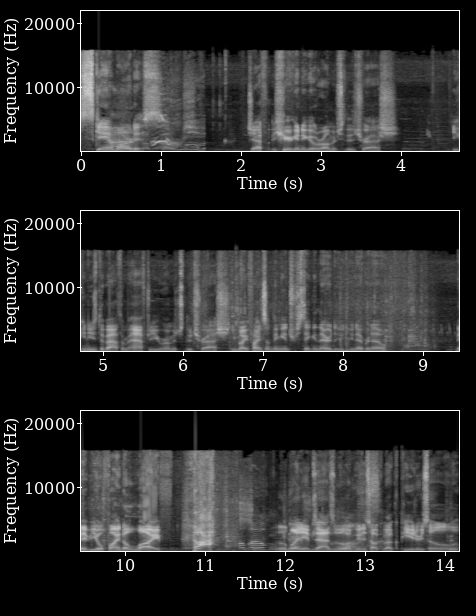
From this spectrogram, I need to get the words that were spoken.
Scam artist. Jeff, you're gonna go rummage through the trash. You can use the bathroom after you rummage through the trash. You might find something interesting in there, dude. You never know. Maybe you'll find a life. Ha! Oh, my name's Aswell. I'm gonna talk about computers. Oh.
